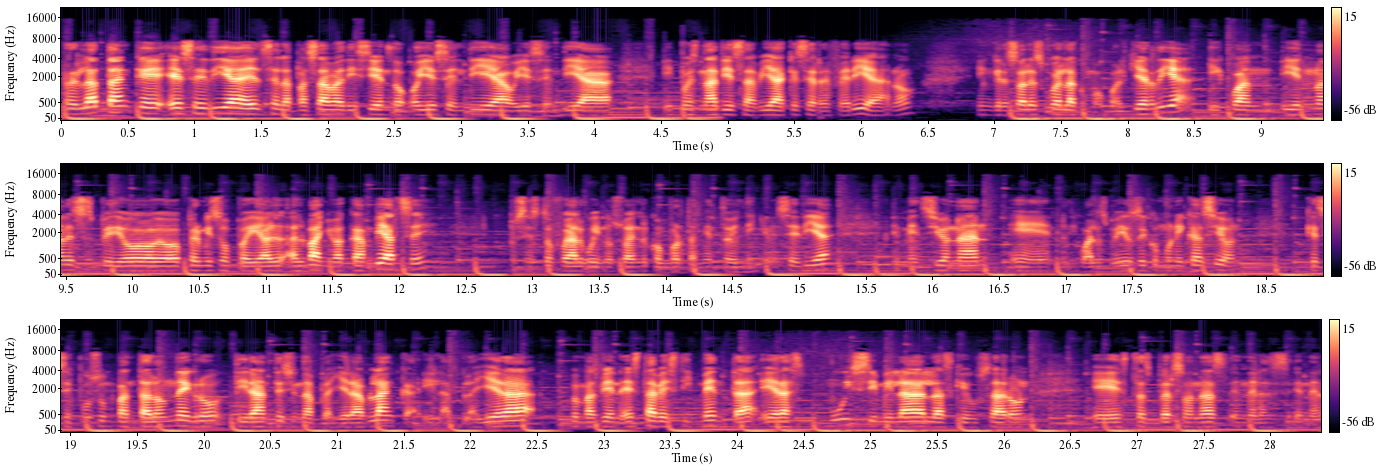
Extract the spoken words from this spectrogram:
relatan que ese día él se la pasaba diciendo hoy es el día, hoy es el día, y pues nadie sabía a qué se refería, ¿no? Ingresó a la escuela como cualquier día y, cuando, y en una de esas pidió permiso para ir al baño a cambiarse pues esto fue algo inusual en el comportamiento del niño ese día. Eh, mencionan en igual los medios de comunicación que se puso un pantalón negro, tirantes y una playera blanca. Y la playera, más bien esta vestimenta, era muy similar a las que usaron eh, estas personas en el, en el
